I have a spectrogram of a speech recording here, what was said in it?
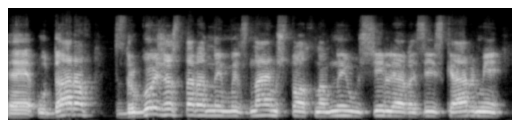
э, ударов. С другой же стороны, мы знаем, что основные усилия российской армии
